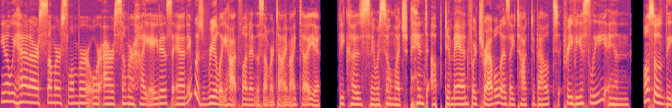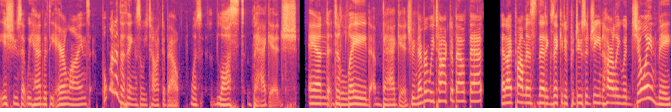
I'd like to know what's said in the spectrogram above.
You know, we had our summer slumber or our summer hiatus, and it was really hot fun in the summertime, I tell you, because there was so much pent up demand for travel, as I talked about previously, and also the issues that we had with the airlines. But one of the things we talked about was lost baggage and delayed baggage. Remember, we talked about that? And I promised that executive producer Gene Harley would join me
